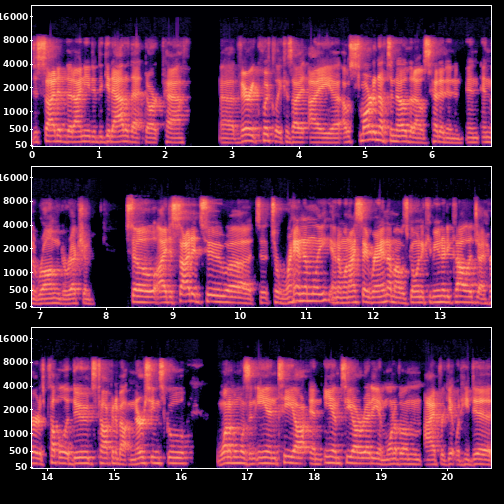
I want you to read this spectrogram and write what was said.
decided that I needed to get out of that dark path. very quickly because I I, I was smart enough to know that I was headed in, in, in the wrong direction. So I decided to, uh, to to randomly, and when I say random, I was going to community college. I heard a couple of dudes talking about nursing school. One of them was an ENT, an EMT already, and one of them I forget what he did.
